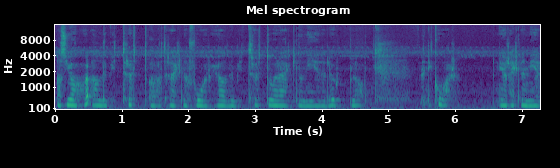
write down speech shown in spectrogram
Alltså jag har aldrig blivit trött av att räkna får. Jag har aldrig blivit trött av att räkna ner eller upplag. Men igår, när jag räknade ner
